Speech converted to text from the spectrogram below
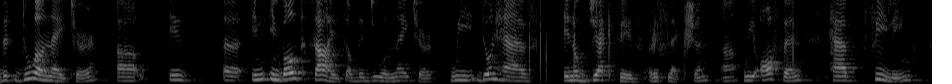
this dual nature uh, is uh, in, in both sides of the dual nature, we don't have an objective reflection. Uh, we often have feelings,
